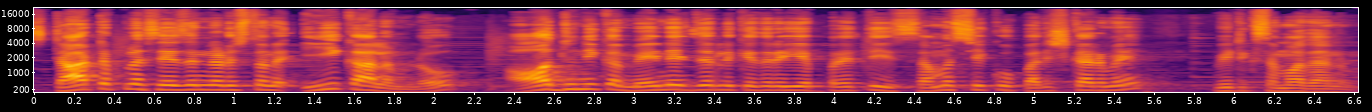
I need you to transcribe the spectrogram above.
స్టార్టప్ల సీజన్ నడుస్తున్న ఈ కాలంలో ఆధునిక మేనేజర్లకు ఎదురయ్యే ప్రతి సమస్యకు పరిష్కారమే వీటికి సమాధానం.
